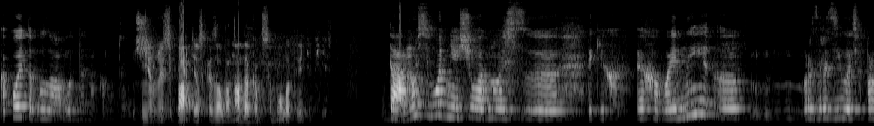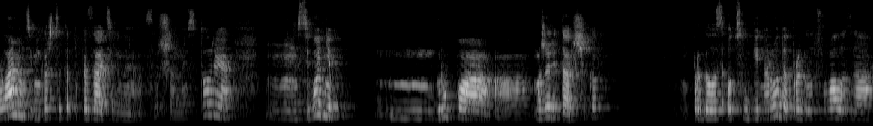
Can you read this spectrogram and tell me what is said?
какое-то было отдано кому-то Не, обещание. ну если партия сказала надо, комсомол ответит есть. Да, но сегодня еще одно из э, таких эхо войны э, м, разразилось в парламенте. Мне кажется, это показательная совершенно история. Сегодня группа а, мажоритарщиков от «Слуги народа» проголосовала за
